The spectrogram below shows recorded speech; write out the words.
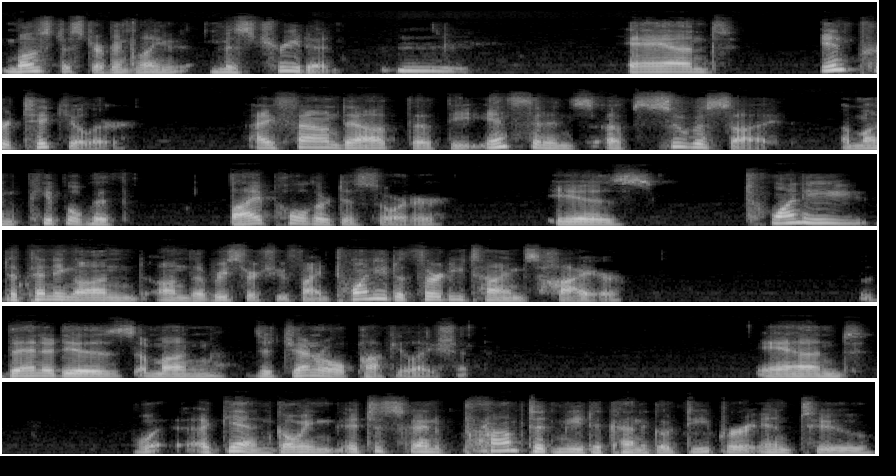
most disturbingly, mistreated. Mm. And in particular, I found out that the incidence of suicide among people with bipolar disorder is 20, depending on, on the research you find, 20 to 30 times higher than it is among the general population. And again, going, it just kind of prompted me to kind of go deeper into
